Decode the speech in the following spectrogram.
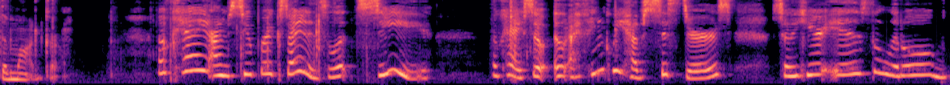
the mod girl. Okay, I'm super excited, so let's see. Okay, so oh, I think we have sisters. So here is the little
